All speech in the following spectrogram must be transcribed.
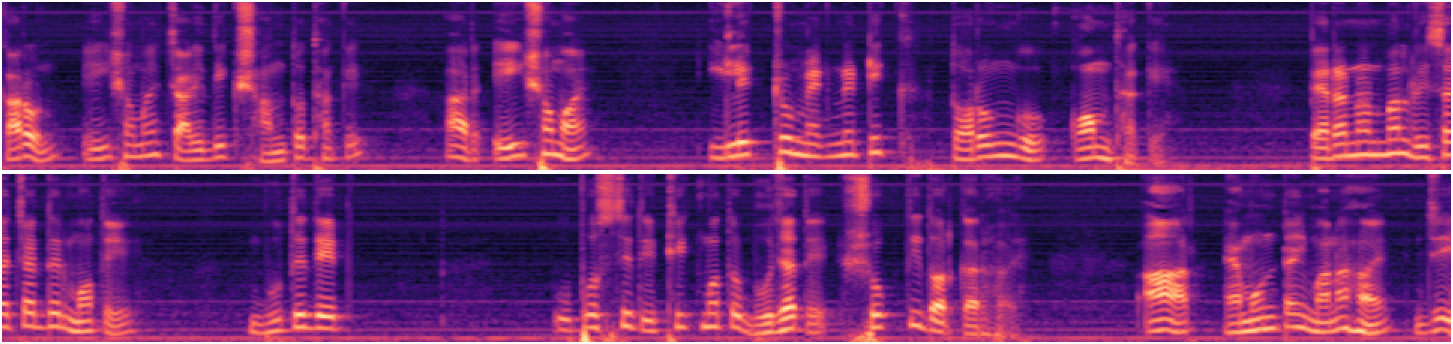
কারণ এই সময় চারিদিক শান্ত থাকে আর এই সময় ইলেকট্রোম্যাগনেটিক তরঙ্গ কম থাকে। প্যারানর্মাল রিসার্চারদের মতে, ভূতেদের উপস্থিতি ঠিকমতো বোঝাতে শক্তি দরকার হয়, আর এমনটাই মানা হয় যে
